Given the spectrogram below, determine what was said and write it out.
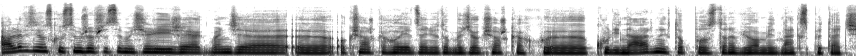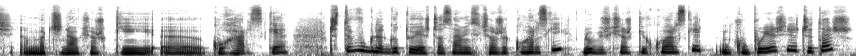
Ale w związku z tym, że wszyscy myśleli, że jak będzie e, o książkach o jedzeniu, to będzie o książkach e, kulinarnych, to postanowiłam jednak spytać Marcina o książki e, kucharskie. Czy ty w ogóle gotujesz czasami z książek kucharskich? Lubisz książki kucharskie? Kupujesz je, czytasz?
